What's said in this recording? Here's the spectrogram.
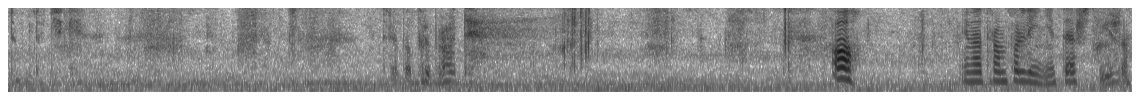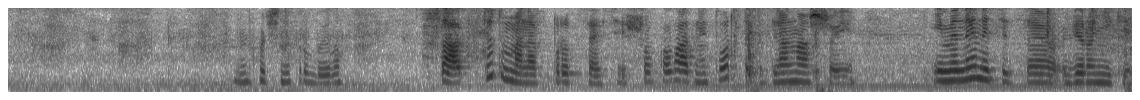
туточки. Треба прибрати. О! І на трамполіні теж свіжа. Ну, Хоч не пробила. Так, тут у мене в процесі шоколадний тортик для нашої іменинниці це Вероніки.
